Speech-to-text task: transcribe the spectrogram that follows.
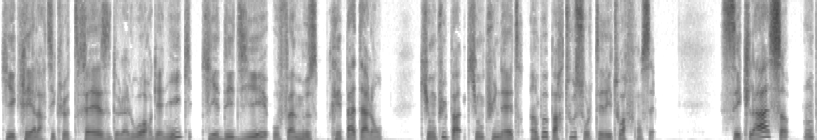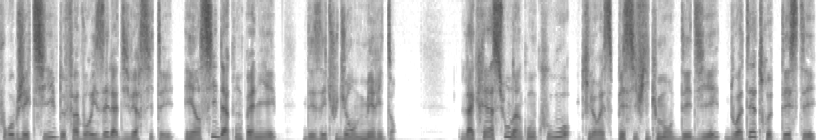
qui est créé à l'article 13 de la loi organique, qui est dédié aux fameuses prépa talents qui ont, pu naître un peu partout sur le territoire français. Ces classes ont pour objectif de favoriser la diversité et ainsi d'accompagner des étudiants méritants. La création d'un concours qui leur est spécifiquement dédié doit être testée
